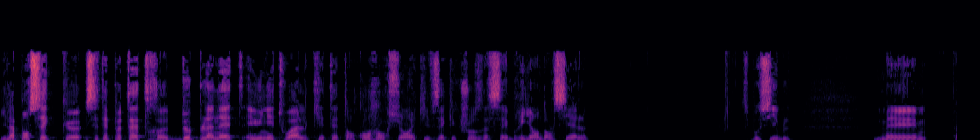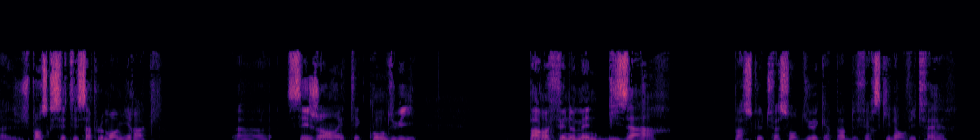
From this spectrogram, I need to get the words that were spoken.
il a pensé que c'était peut-être deux planètes et une étoile qui étaient en conjonction et qui faisaient quelque chose d'assez brillant dans le ciel. C'est possible. Mais je pense que c'était simplement un miracle. Euh, ces gens étaient conduits par un phénomène bizarre, parce que de toute façon Dieu est capable de faire ce qu'il a envie de faire.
